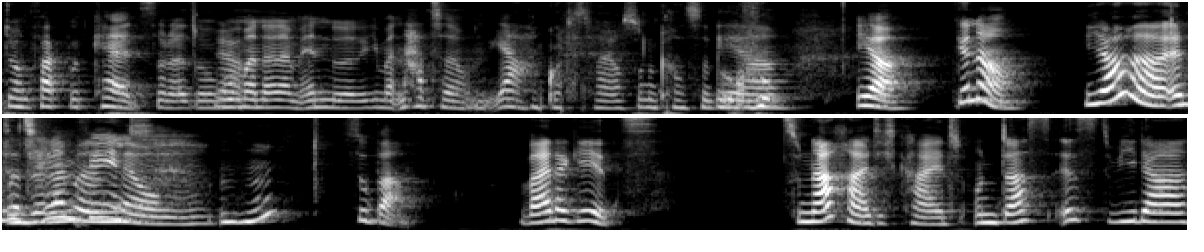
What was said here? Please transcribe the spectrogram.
Don't Fuck with Cats oder so, Ja. wo man dann am Ende jemanden hatte und ja. oh Gott, das war ja auch so eine krasse Doku. Ja, ja genau. Ja, Unsere Entertainment. Empfehlung. Mhm. Super. Weiter geht's. Zu Nachhaltigkeit. Und das ist wieder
